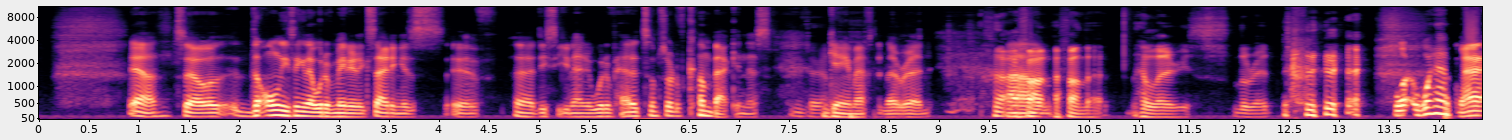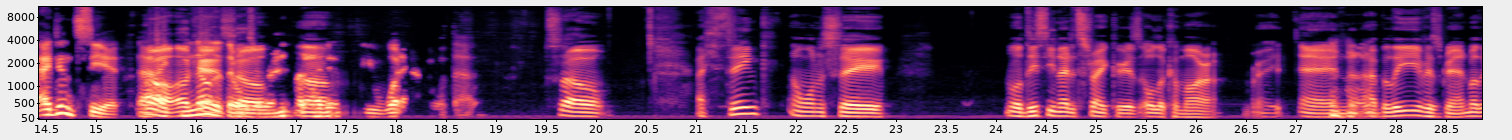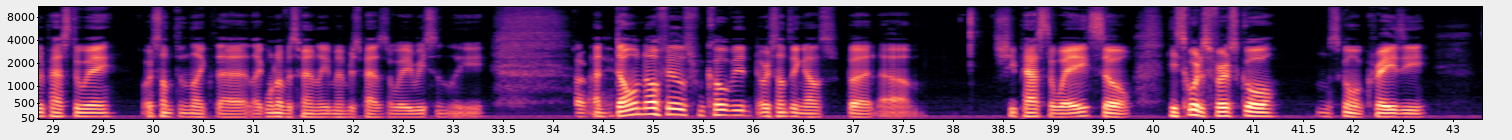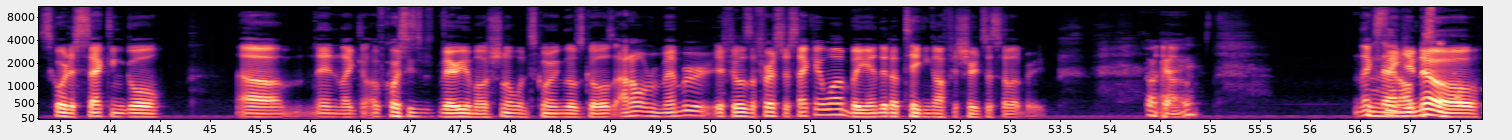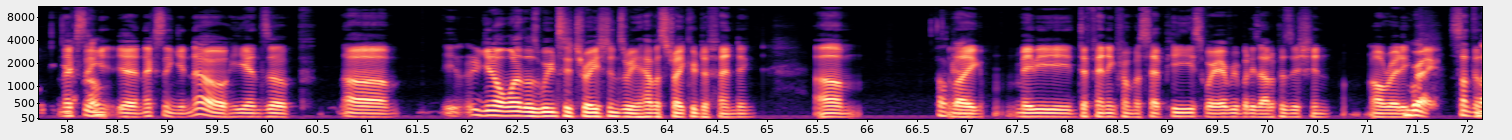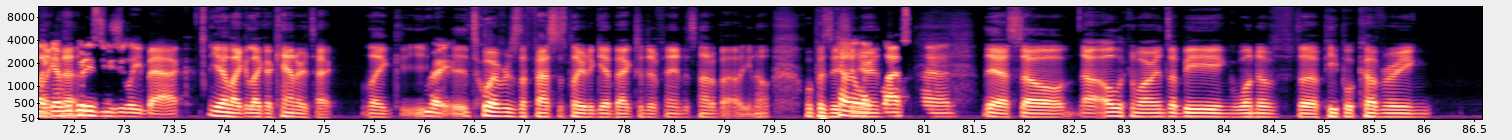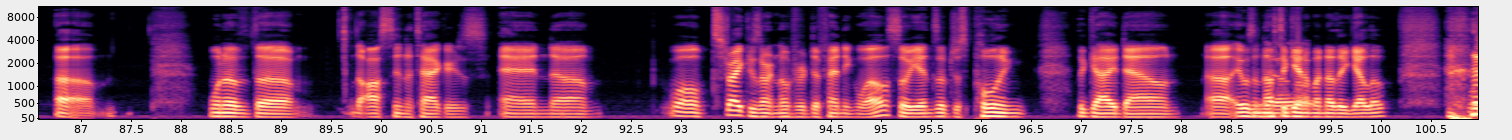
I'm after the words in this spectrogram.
yeah. So the only thing that would have made it exciting is if uh, DC United would have had some sort of comeback in this game after that red. I um, found I found that hilarious. The red. what what happened? I, I didn't see it. Oh, I okay. know that there so, was a red, but um, I didn't see what happened with that. So, I think I want to say, well, DC United striker is Ola Kamara, right? And mm-hmm. I believe his grandmother passed away or something like that. Like one of his family members passed away recently. Okay. I don't know if it was from COVID or something else, but um, she passed away. So he scored his first goal. was going crazy. Scored a second goal. Um, and like, of course, he's very emotional when scoring those goals. I don't remember if it was the first or second one, but he ended up taking off his shirt to celebrate. Okay. Um, next thing you know, next thing, yeah, next thing you know, he ends up, um, you know, one of those weird situations where you have a striker defending, um, okay. like maybe defending from a set piece where everybody's out of position already, right? Something like, that. like everybody's that. usually back. Yeah, like like a counter attack. Like right. it's whoever's the fastest player to get back to defend. It's not about you know what position Kinda you're like in. Last man. Yeah, so uh, Ola Kamara ends up being one of the people covering um, one of the the Austin attackers, and um, well, strikers aren't known for defending well, so he ends up just pulling the guy down. Uh, it was enough no. to get him another yellow.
